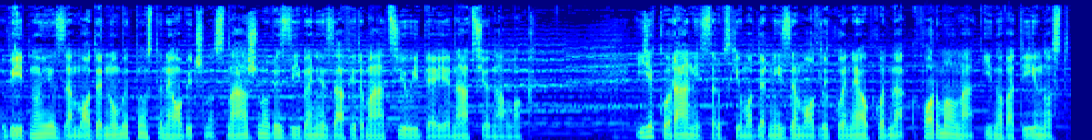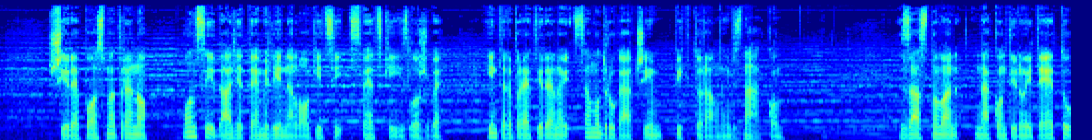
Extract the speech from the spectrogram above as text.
vidno je za modernu umetnost neobično snažno vezivanje za afirmaciju ideje nacionalnog. Iako rani srpski modernizam odlikuje neophodna formalna inovativnost, šire posmatrano, on se i dalje temelji na logici svetske izložbe, interpretiranoj samo drugačijim piktoralnim znakom. Zasnovan na kontinuitetu,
